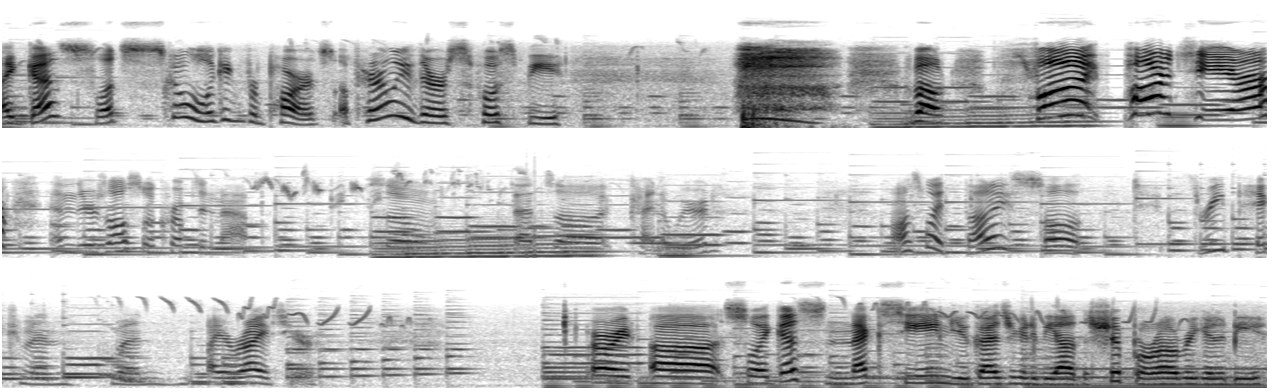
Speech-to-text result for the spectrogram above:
I guess let's go looking for parts. Apparently there's supposed to be... about five parts here! There's also a corrupted map. So, that's, uh, kind of weird. Also, I thought I saw three Pikmin when I arrived here. Alright, uh, so I guess next scene, you guys are gonna be out of the ship, or are we gonna be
